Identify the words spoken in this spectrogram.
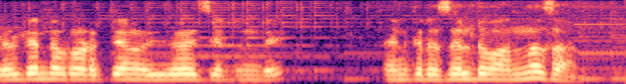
ഈൾഡിന്റെ പ്രോഡക്റ്റ് ഞാൻ ഉപയോഗിച്ചിട്ടുണ്ട്. എനിക്ക് റിസൾട്ട് വന്ന സാധനം.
